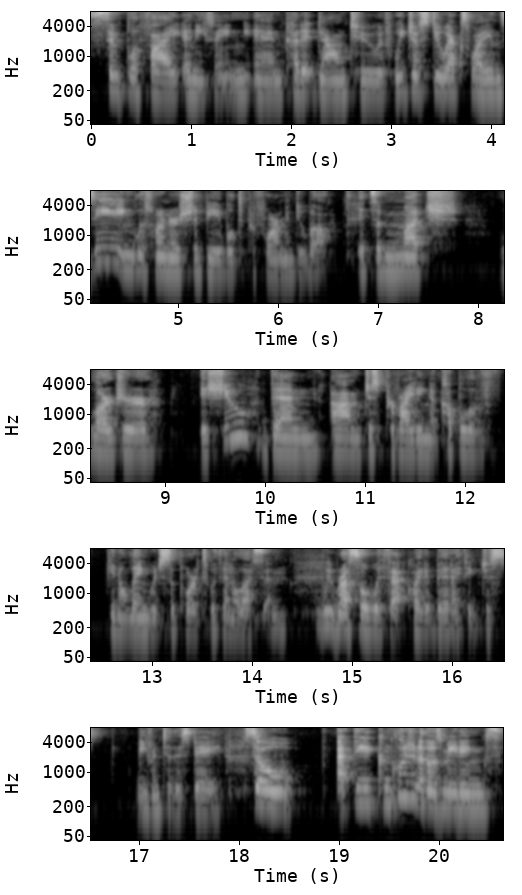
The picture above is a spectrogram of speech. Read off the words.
simplify anything and cut it down to if we just do X, Y, and Z, English learners should be able to perform and do well. It's a much larger issue than um, just providing a couple of you know language supports within a lesson. We wrestle with that quite a bit. I think just even to this day. So at the conclusion of those meetings,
